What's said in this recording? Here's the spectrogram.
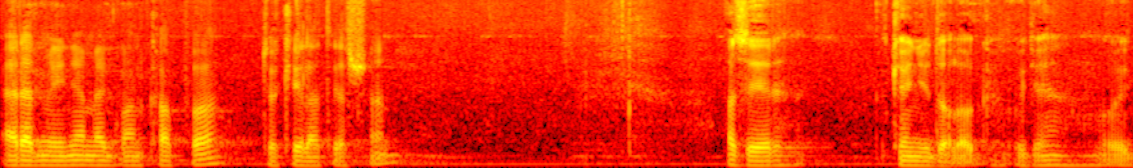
eredménye meg van kapva tökéletesen. Azért könnyű dolog, ugye, hogy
